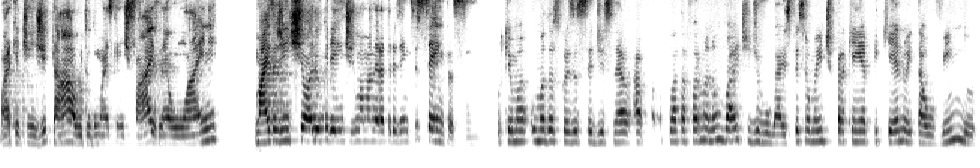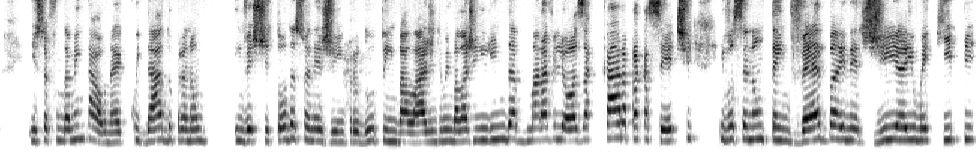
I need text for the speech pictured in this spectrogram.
marketing digital e tudo mais que a gente faz, né, online, mas a gente olha o cliente de uma maneira 360, assim. Porque uma, uma das coisas que você disse, né, a, plataforma não vai te divulgar, especialmente para quem é pequeno e está ouvindo, isso é fundamental, né? Cuidado para não investir toda a sua energia em produto, em embalagem, tem uma embalagem linda, maravilhosa, cara pra cacete, e você não tem verba, energia e uma equipe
